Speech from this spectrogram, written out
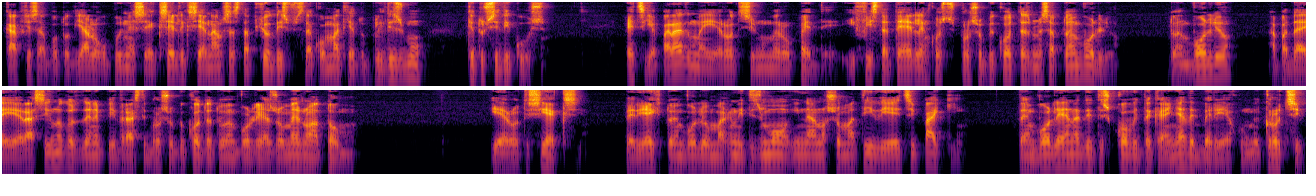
κάποιες από το διάλογο που είναι σε εξέλιξη ανάμεσα στα πιο δύσπιστα κομμάτια του πληθυσμού και τους ειδικούς. Έτσι, για παράδειγμα, η ερώτηση νούμερο 5. Υφίσταται έλεγχος της προσωπικότητας μέσα από το εμβόλιο. Το εμβόλιο, απαντάει η Ιερά Σύνοδος, δεν επιδρά στην προσωπικότητα του εμβολιαζομένου ατόμου. Η ερώτηση 6. Περιέχει το εμβόλιο μαγνητισμό ή νανοσωματίδια ή τσιπάκι. Τα εμβόλια έναντι της COVID-19 δεν περιέχουν μικρό τσιπ.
